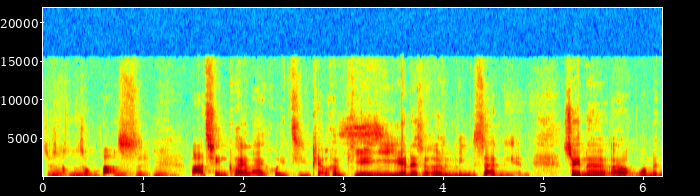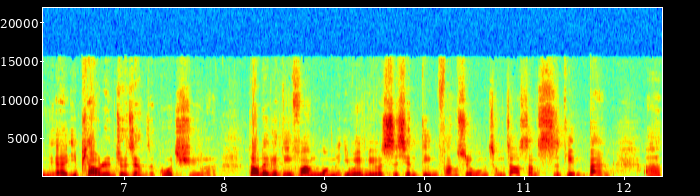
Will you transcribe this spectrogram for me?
就是空中巴士，八千块来回机票很便宜耶。那时候二零零三年，所以呢，呃，我们呃一票人就这样子过去了。到那个地方，我们因为没有事先订房，所以我们从早上十点半啊。呃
